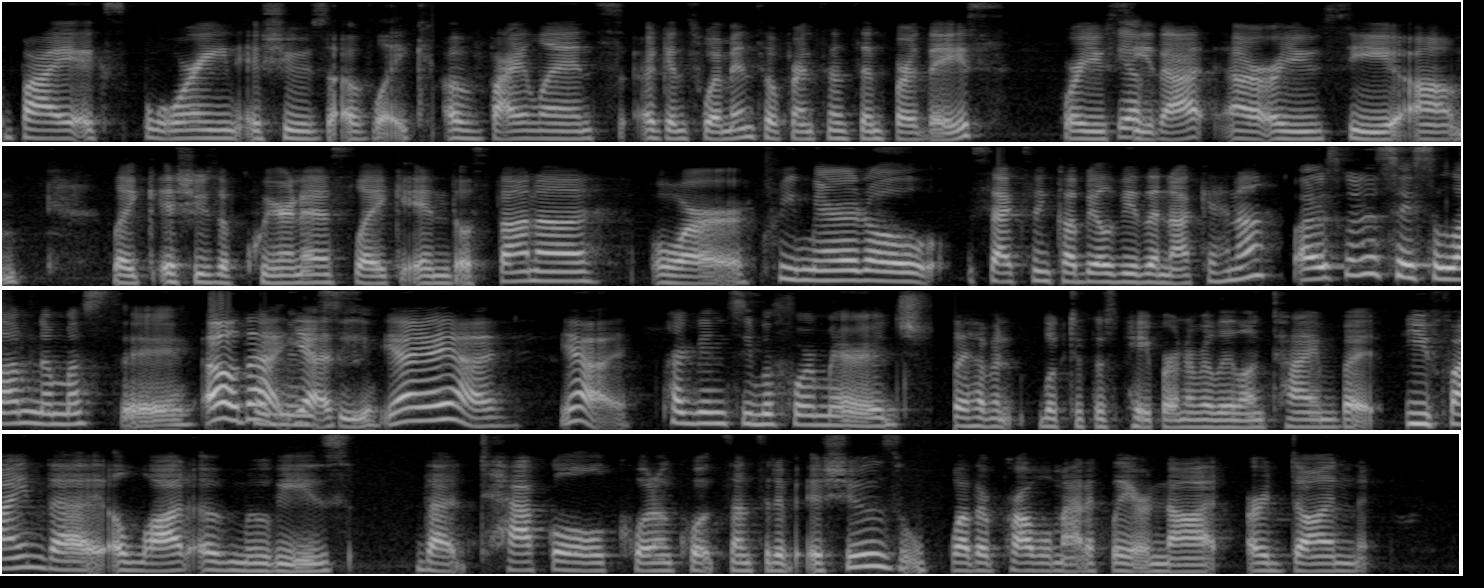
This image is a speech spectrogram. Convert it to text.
by exploring issues of like of violence against women. So, for instance, in Pardes, where you see Yep. that, or you see um, like issues of queerness, like in Dostana or Premarital. Sex in Kabhi Alvida Na Kehna. I was going to say Salaam Namaste. Oh, that yes, yeah, yeah, yeah, yeah. Pregnancy before marriage. I haven't looked at this paper in a really long time, but you find that a lot of movies that tackle quote unquote sensitive issues, whether problematically or not, are done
